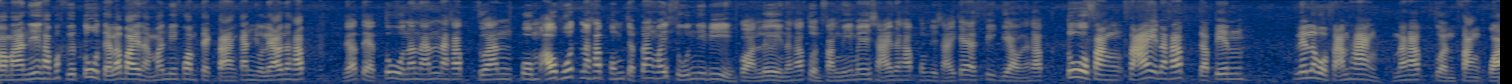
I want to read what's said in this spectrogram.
ประมาณนี้ครับก็คือตู้แต่ละใบนะมันมีความแตกต่างกันอยู่แล้วนะครับแล้วแต่ตู้นั้นๆนะครับ ส่วนปุ่ม output นะครับผมจะตั้งไว้ 0 dB ก่อนเลยนะครับ ส่วนฝั่งนี้ไม่ได้ใช้นะครับ ผมจะใช้แค่ซีกเดียวนะครับ ตู้ฝั่งซ้ายนะครับ จะเป็นเล่นระบบ 3 ทางนะครับ ส่วนฝั่งขวา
